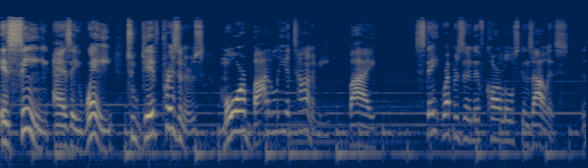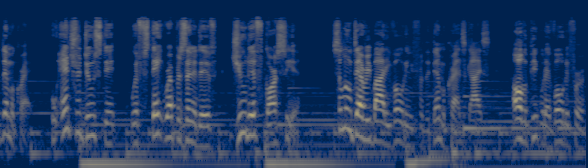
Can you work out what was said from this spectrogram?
is seen as a way to give prisoners more bodily autonomy by State Representative Carlos Gonzalez, the Democrat, who introduced it with State Representative Judith Garcia. Salute to everybody voting for the Democrats, guys. All the people that voted for,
